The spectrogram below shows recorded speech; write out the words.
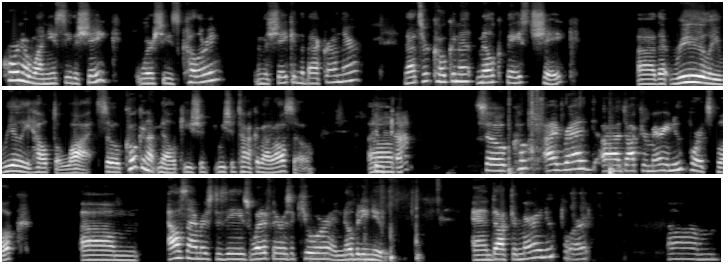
corner one, you see the shake where she's coloring and the shake in the background there. That's her coconut milk based shake. Uh, that really, really helped a lot. So coconut milk, you should we should talk about also. Um, so co- I read uh, Dr. Mary Newport's book, um, Alzheimer's disease. What if there was a cure and nobody knew? And Dr. Mary Newport, um,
